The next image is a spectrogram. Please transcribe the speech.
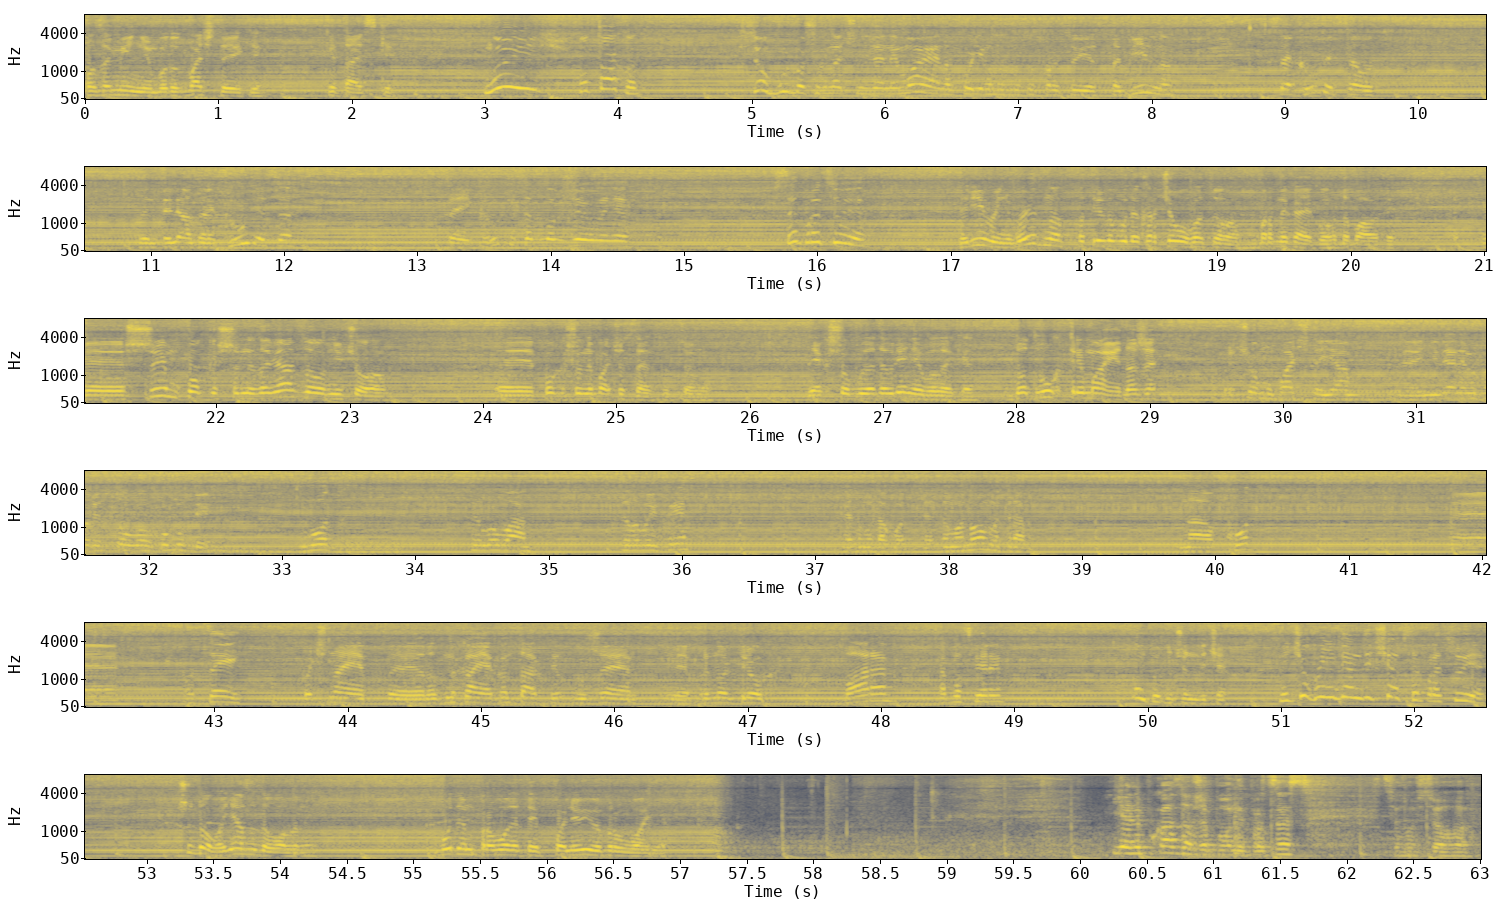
позамінюю, бо тут бачите які китайські. Ну і отак от. Все, бульбашок наче ніде немає, на вході насос працює стабільно. Все крутиться, от. вентилятори крутяться. Цей крутиться блок живлення. Все працює. Рівень видно, потрібно буде харчового цього, барника якого додати. Е, Шим поки що не зав'язував нічого. Е, Поки що не бачу сенсу в цьому. Якщо буде давлення велике, до двох тримає. Даже, причому, бачите, я е, ніде не використовував хомути. От силова, силовий хрест. я думаю, так от для манометра на вход. Е, оцей починає е, розмикає контакти вже е, при 0,3 бара атмосфери. Ну тут нічого не тече. Нічого ніде не тече, все працює. Чудово, я задоволений. Будемо проводити польові випробування. Я не показував вже повний процес цього всього,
